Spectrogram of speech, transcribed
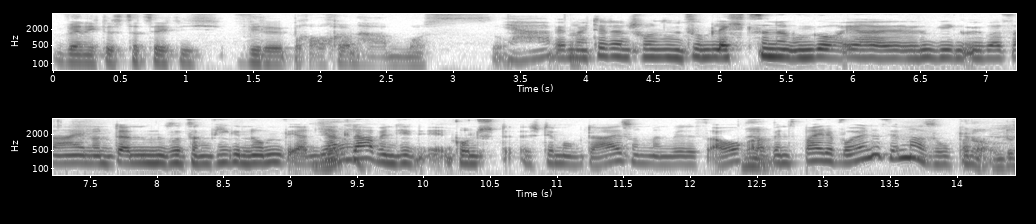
wenn ich das tatsächlich will, brauche und haben muss. So. Ja, wer ja. möchte dann schon so mit so einem lechzenden Ungeheuer gegenüber sein und dann sozusagen wie genommen werden? Ja, ja klar, wenn die Grundstimmung da ist und man will es auch, ja. aber wenn es beide wollen, ist immer super. Genau, und das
